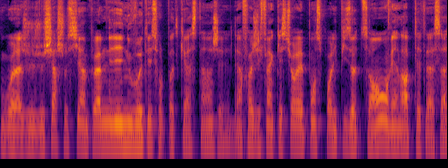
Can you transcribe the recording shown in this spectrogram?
Donc voilà, je, cherche aussi un peu à amener des nouveautés sur le podcast. Hein. La dernière fois, j'ai fait un question-réponse pour l'épisode 100. On viendra peut-être à ça.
